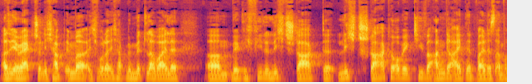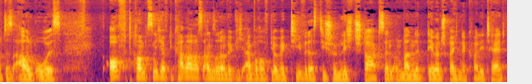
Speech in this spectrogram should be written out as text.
Also ihr merkt schon, ich habe immer, ich oder ich habe mir mittlerweile ähm, wirklich viele lichtstarke, lichtstarke Objektive angeeignet, weil das einfach das A und O ist. Oft kommt es nicht auf die Kameras an, sondern wirklich einfach auf die Objektive, dass die schön lichtstark sind und man eine dementsprechende Qualität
